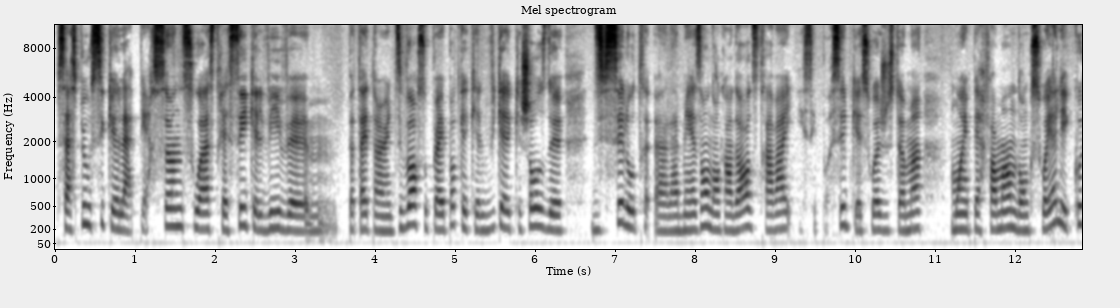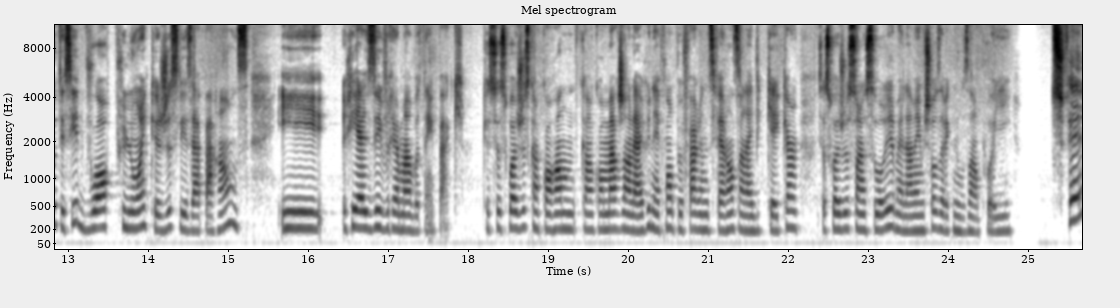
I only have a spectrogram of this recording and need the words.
ça se peut aussi que la personne soit stressée, qu'elle vive euh, peut-être un divorce ou peu importe, qu'elle vit quelque chose de difficile à la maison, donc en dehors du travail. Et c'est possible qu'elle soit justement moins performante. Donc soyez à l'écoute, essayez de voir plus loin que juste les apparences et réalisez vraiment votre impact. Que ce soit juste quand on, rentre, quand on marche dans la rue, des fois on peut faire une différence dans la vie de quelqu'un. Que ce soit juste un sourire, mais la même chose avec nos employés tu fais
